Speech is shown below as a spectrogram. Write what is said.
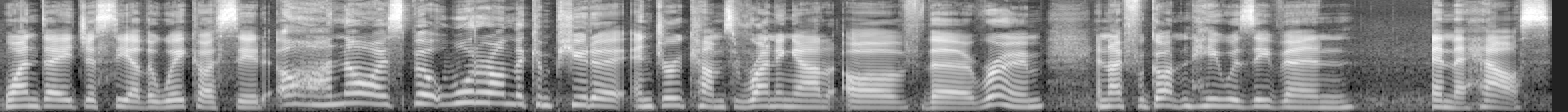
One day, just the other week, I said, Oh no, I spilt water on the computer, and Drew comes running out of the room, and I'd forgotten he was even in the house.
